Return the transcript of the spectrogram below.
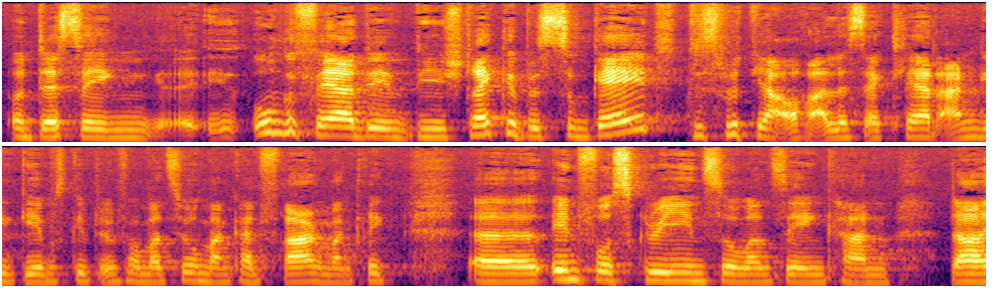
und deswegen äh, ungefähr die, die Strecke bis zum Gate, das wird ja auch alles erklärt, angegeben. Es gibt Informationen, man kann fragen, man kriegt äh, Infoscreens, wo man sehen kann. Da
